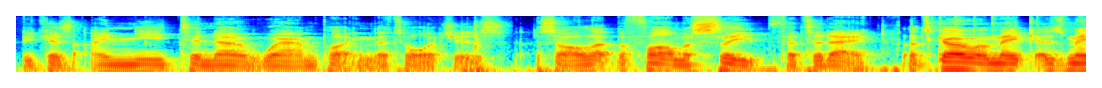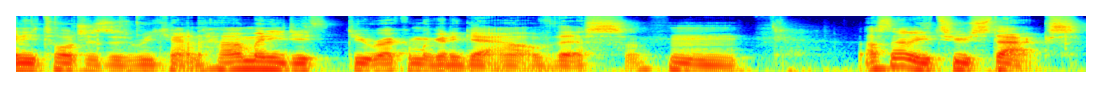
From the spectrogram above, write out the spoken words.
because I need to know where I'm putting the torches. So I'll let the farmer sleep for today. Let's go and make as many torches as we can. How many do you, do you reckon we're gonna get out of this? Hmm, that's nearly two stacks.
